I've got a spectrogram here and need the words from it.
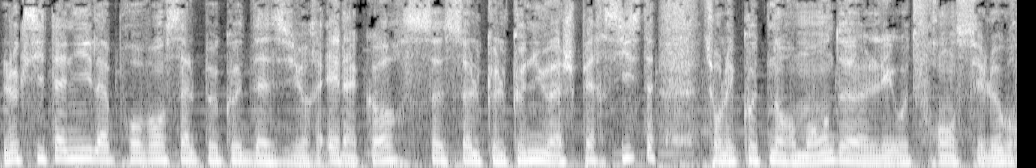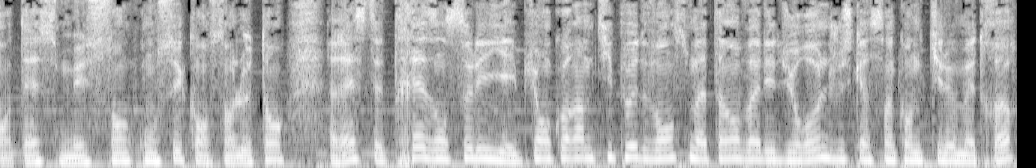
l'Occitanie, la Provence-Alpes-Côte d'Azur et la Corse. Seuls quelques nuages persistent sur les côtes normandes, les Hauts-de-France et le Grand Est, mais sans conséquence. hein. Le temps reste très ensoleillé. Et puis encore un petit peu de vent ce matin en vallée du Rhône jusqu'à 50 km heure,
